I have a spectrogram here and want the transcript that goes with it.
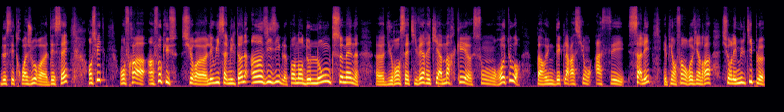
de ces trois jours euh, d'essai. Ensuite, on fera un focus sur Lewis Hamilton, invisible pendant de longues semaines durant cet hiver et qui a marqué son retour par une déclaration assez salée. Et puis enfin, on reviendra sur les multiples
